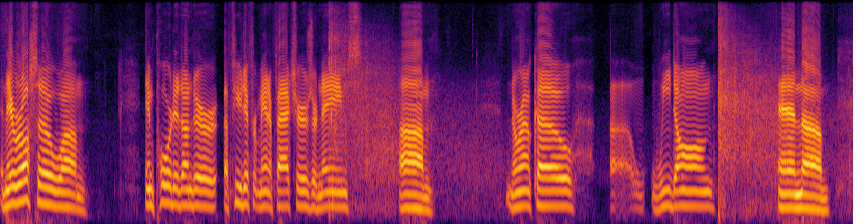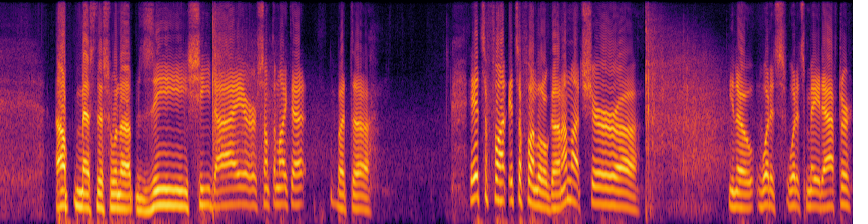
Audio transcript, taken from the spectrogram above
And they were also um, imported under a few different manufacturers or names um, Norinco, uh, Wedong, and um, I'll mess this one up, Z Shidai or something like that. But uh, it's a fun, it's a fun little gun. I'm not sure, uh, you know, what it's what it's made after.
